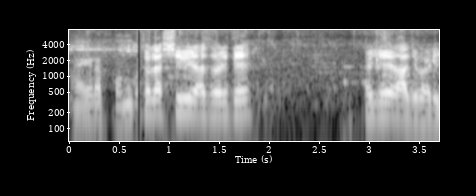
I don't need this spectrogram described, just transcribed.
ভাইয়েরা ফোন চলে আসছি রাজবাড়িতে এই যে রাজবাড়ি।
